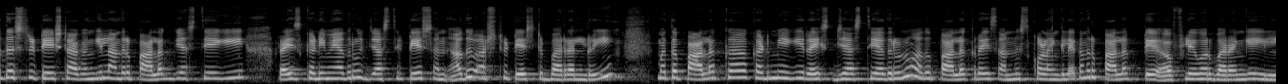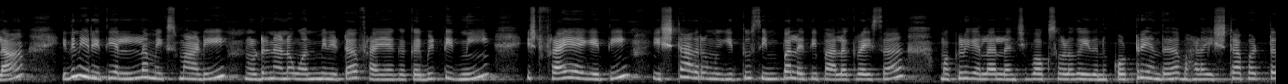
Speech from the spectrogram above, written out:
ಅದಷ್ಟು ಟೇಸ್ಟ್ ಆಗಂಗಿಲ್ಲ. ಅಂದ್ರೆ ಪಾಲಕ್ ಜಾಸ್ತಿಯಾಗಿ ರೈಸ್ ಕಡಿಮೆ ಆದರೂ ಜಾಸ್ತಿ ಟೇಸ್ಟ್ ಅದು ಅಷ್ಟು ಟೇಸ್ಟ್ ಬರಲ್ರಿ. ಮತ್ತು ಪಾಲಕ್ ಕಡಿಮೆಯಾಗಿ ರೈಸ್ ಜಾಸ್ತಿ ಆದ್ರೂ ಅದು ಪಾಲಕ್ ರೈಸ್ ಅನ್ನಿಸ್ಕೊಳ್ಳಂಗಿಲ್ಲ ಯಾಕಂದ್ರೆ ಪಾಲಕ್ ಟೇ ಫ್ಲೇವರ್ ಬರಂಗೇ ಇಲ್ಲ. ಇದನ್ನ ಈ ರೀತಿ ಎಲ್ಲ ಮಿಕ್ಸ್ ಮಾಡಿ ನೋಡ್ರಿ ನಾನು ಒಂದು ಮಿನಿಟ ಫ್ರೈ ಆಗಕ್ಕೆ ಬಿಟ್ಟಿದ್ನಿ. ಇಷ್ಟು ಫ್ರೈ ಆಗೈತಿ. ಇಷ್ಟ ಆದ್ರೆ ಮುಗೀತು. ಸಿಂಪಲ್ ಐತಿ ಪಾಲಕ್ ರೈಸ ಮಕ್ಕಳಿಗೆಲ್ಲ ಲಂಚ್ ಬಾಕ್ಸ್ ಒಳಗೆ ಇದನ್ನು ಕೊಟ್ರಿ ಅಂದ್ರೆ ಬಹಳ ಇಷ್ಟಪಟ್ಟು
